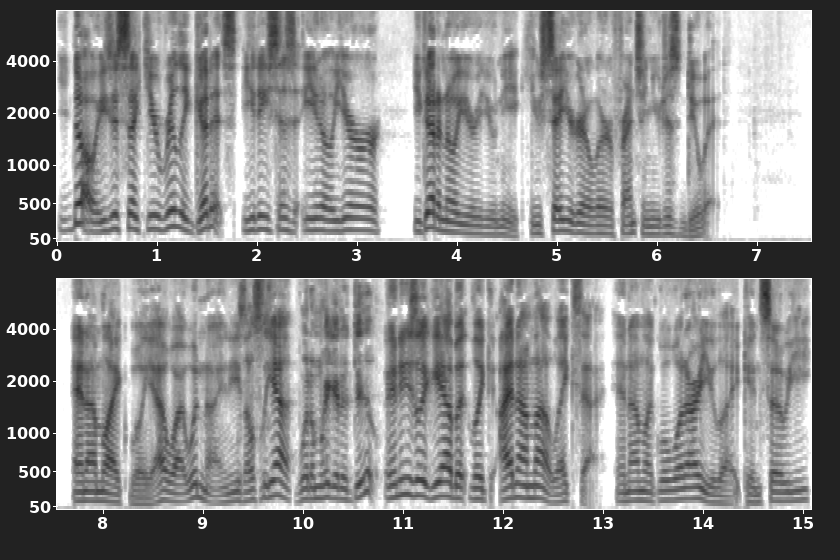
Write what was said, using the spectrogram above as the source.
no, he's just like you're really good at. He says, you know, you're you got to know you're unique. You say you're going to learn French, and you just do it. And I'm like, well, yeah, why wouldn't I? And he's also, yeah, What am I going to do? and he's like, yeah, but like I, I'm not like that. And I'm like, well, what are you like? And so he,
